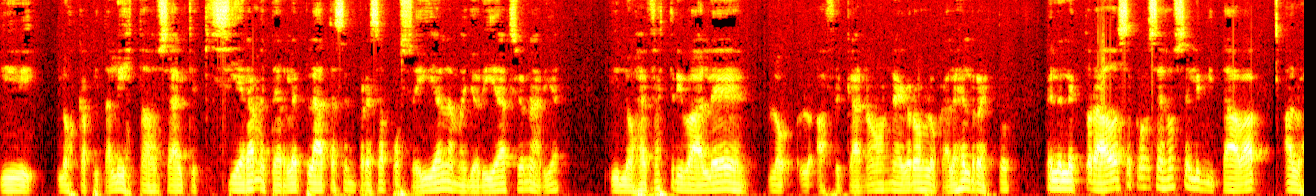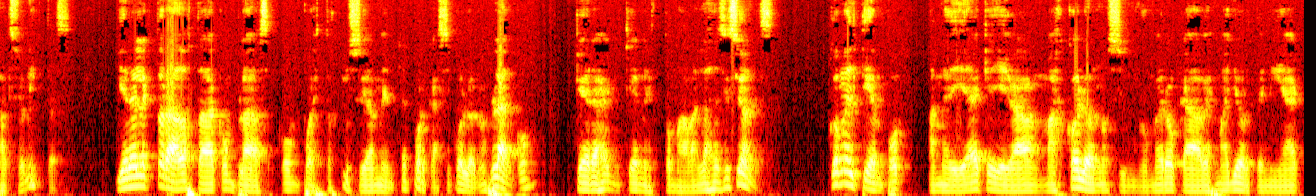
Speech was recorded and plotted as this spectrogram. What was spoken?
y los capitalistas, o sea, el que quisiera meterle plata a esa empresa poseían la mayoría accionaria y los jefes tribales los, africanos negros locales el resto, el electorado de ese consejo se limitaba a los accionistas y el electorado estaba compuesto exclusivamente por casi colonos blancos, que eran quienes tomaban las decisiones. Con el tiempo, a medida que llegaban más colonos y un número cada vez mayor tenía,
